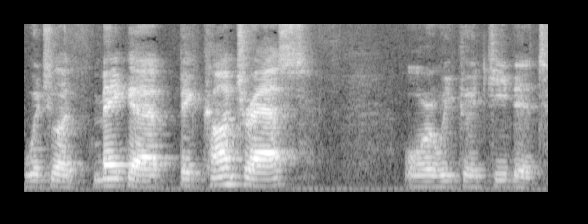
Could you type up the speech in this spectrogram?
which would make a big contrast, or we could keep it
